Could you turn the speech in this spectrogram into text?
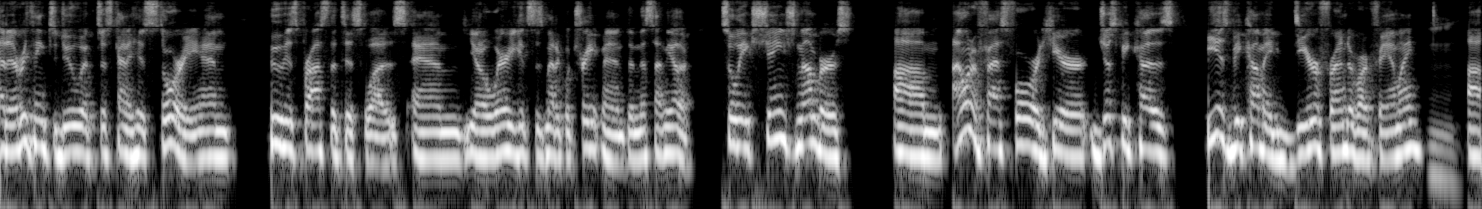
Had everything to do with just kind of his story and who his prosthetist was and, you know, where he gets his medical treatment and this, that, and the other. So we exchanged numbers. Um, I want to fast forward here just because he has become a dear friend of our family. Mm. Uh,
